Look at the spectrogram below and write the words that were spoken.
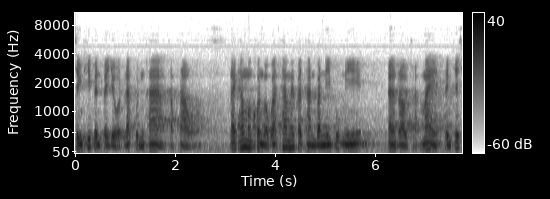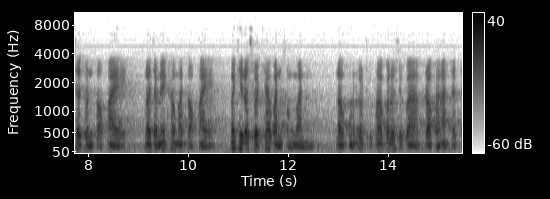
สิ่งที่เป็นประโยชน์และคุณค่ากับเราหลายครั้งบางคนบอกว่าถ้าไม่ประทานวันนี้พรุ่งนี้เราจะไม่เป็นที่เชิญชนต่อไป เราจะไม่เข้ามาต่อไป บางทีเราสวดแค่วันสองวัน เราก็ถือพ่อก็รู้สึกว่าเราก็อาจจะใจ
